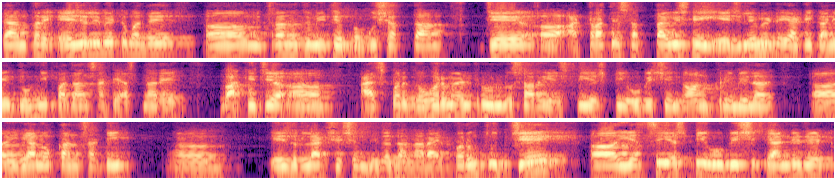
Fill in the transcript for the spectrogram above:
त्यानंतर एज लिमिटमध्ये मध्ये मित्रांनो तुम्ही इथे बघू शकता जे अठरा ते सत्तावीस हे एज लिमिट या ठिकाणी दोन्ही पदांसाठी असणार आहे. बाकीचे ऍज पर गव्हर्नमेंट रूल नुसार S C S T OBC non criminal या लोकांसाठी एज रिलॅक्सेशन दिलं जाणार आहे. परंतु जे S C S T OBC candidate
